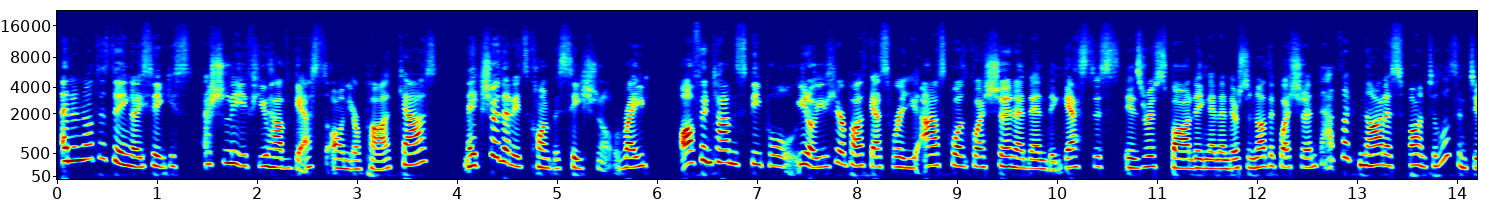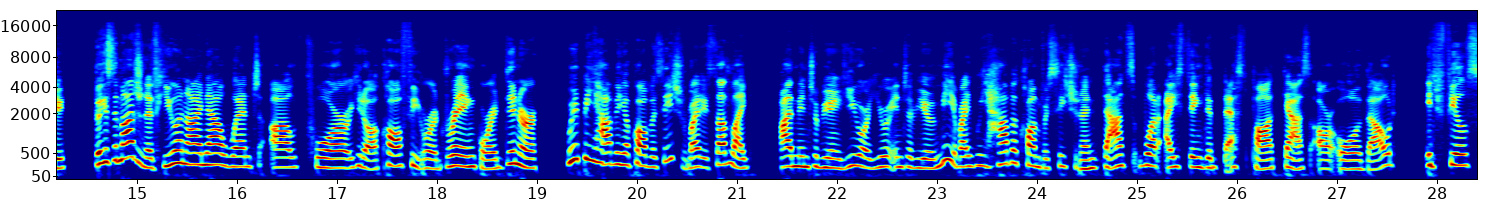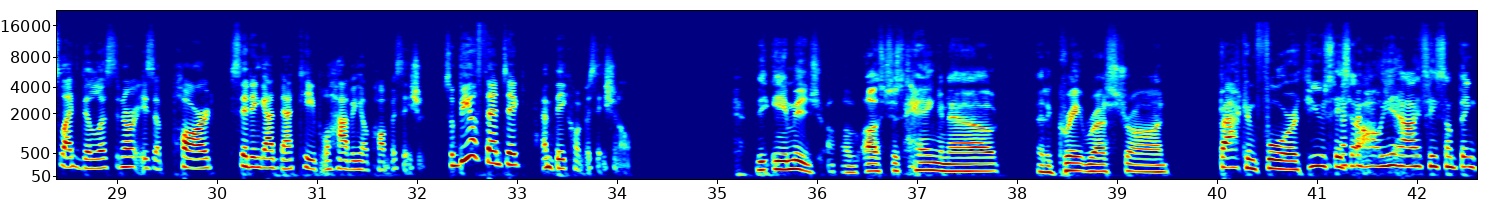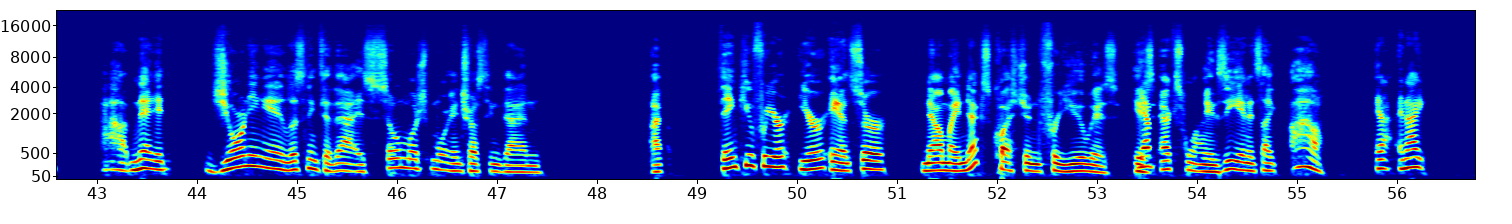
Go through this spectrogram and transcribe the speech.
And another thing I think, especially if you have guests on your podcast, make sure that it's conversational, right? Oftentimes people, you know, you hear podcasts where you ask one question and then the guest is, is responding and then there's another question and that's like not as fun to listen to. Because imagine if you and I now went out for, you know, a coffee or a drink or a dinner, we'd be having a conversation, right? It's not like I'm interviewing you or you're interviewing me, right? We have a conversation. And that's what I think the best podcasts are all about. It feels like the listener is a part sitting at that table having a conversation. So be authentic and be conversational. The image of us just hanging out at a great restaurant, back and forth. You say, something, oh, yeah, I say something. Ah, man, it, joining in, listening to that is so much more interesting than I thank you for your, your answer. Now, my next question for you is, is yep. X, Y, and Z. And it's like, ah, and, and I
